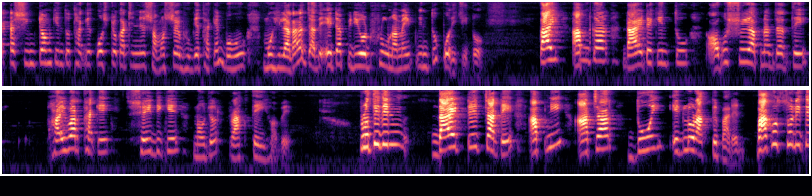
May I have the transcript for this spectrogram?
একটা সিমটম কিন্তু থাকে, কোষ্ঠকাঠিন্যের সমস্যায় ভুগে থাকেন বহু মহিলারা যাদের এটা পিরিয়ড ফ্লু নামেই কিন্তু পরিচিত। তাই আপনার ডায়েটে কিন্তু অবশ্যই আপনার যাতে ফাইবার থাকে, সেই দিকে নজর রাখতেই হবে। প্রতিদিন ডায়েটের চাটে আপনি আচার, দই এগুলো রাখতে পারেন। পাকস্থলিতে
